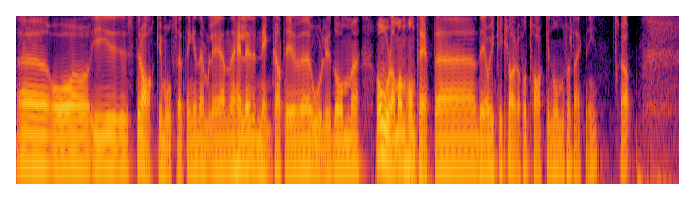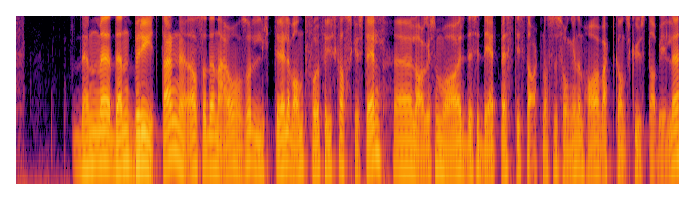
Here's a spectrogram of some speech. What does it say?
Og i strake motsetninger, nemlig en heller negativ ordlyd om, om, hvordan man håndterte det å ikke klare å få tak i noen forsterkninger. Ja. Den, med, den bryteren altså den er jo også litt relevant for Frisk Askers del. Eh, laget som var desidert best i starten av sesongen, de har vært ganske ustabile.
